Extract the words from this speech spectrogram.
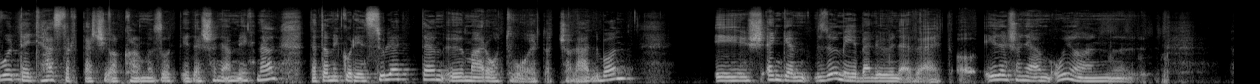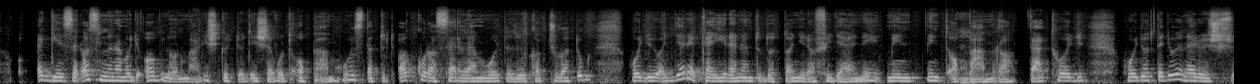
volt egy háztartási alkalmazott édesanyáméknál, tehát amikor én születtem, ő már ott volt a családban, és engem zömében ő nevelt. A édesanyám olyan egészen azt mondanám, hogy abnormális kötődése volt apámhoz, tehát hogy akkora szerelem volt az ő kapcsolatuk, hogy ő a gyerekeire nem tudott annyira figyelni, mint, mint apámra. Tehát, hogy, hogy ott egy olyan erős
